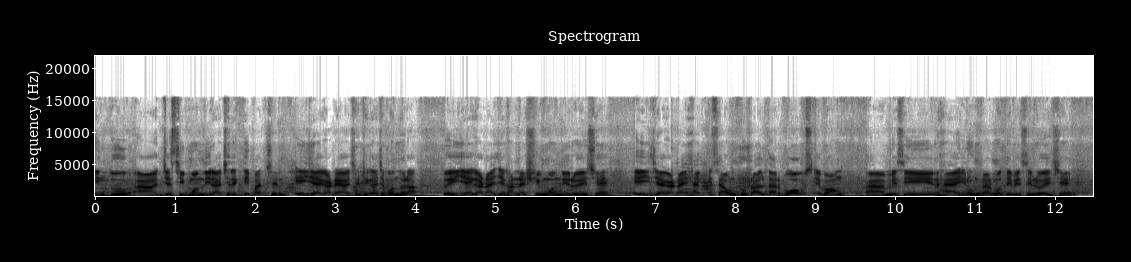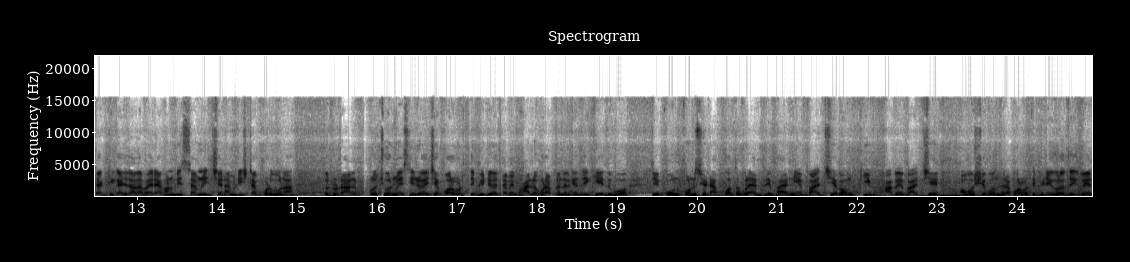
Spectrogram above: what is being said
কিন্তু যে শিব মন্দির আছে, দেখতেই পাচ্ছেন, এই জায়গাটায় আছে, ঠিক আছে বন্ধুরা? তো এই জায়গাটায় যেখানটায় শিব মন্দির রয়েছে, এই জায়গাটায় হ্যাপি সাউন্ড টোটাল তার বক্স এবং মেশিন হ্যাঁ এই রুমটার মধ্যে মেশিন রয়েছে। যাক, ঠিক আছে, দাদা ভাইরা এখন বিশ্রাম নিচ্ছেন, আমি ডিস্টার্ব করব না। তো টোটাল প্রচুর মেশিন রয়েছে, পরবর্তী ভিডিওতে আমি ভালো করে আপনাদেরকে দেখিয়ে দেবো যে কোন কোন সেট আপ কতগুলো অ্যাম্পলিফায়ার নিয়ে বাজছে এবং কীভাবে বাজছে। অবশ্যই বন্ধুরা পরবর্তী ভিডিওগুলো দেখবেন,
